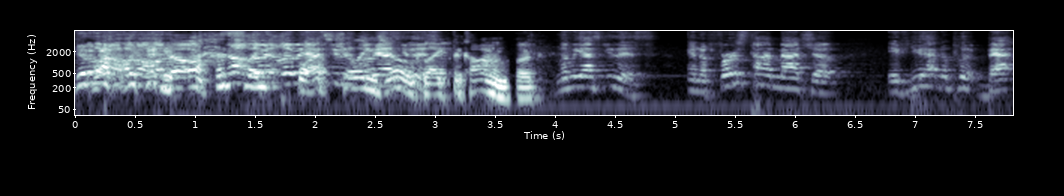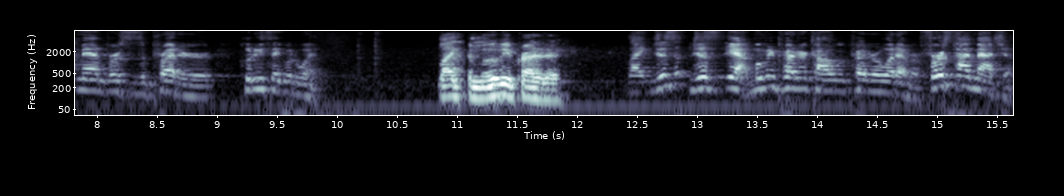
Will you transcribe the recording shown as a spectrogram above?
Get him Hold on, out. hold on, hold on. No, it's No, like let me- let me ask you this, let me ask you this. like the comic book. Let me ask you this: In a first time matchup, if you had to put Batman versus a Predator, who do you think would win? Like the movie Predator. Like just, just yeah, movie Predator, comic book Predator, whatever. First time matchup.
